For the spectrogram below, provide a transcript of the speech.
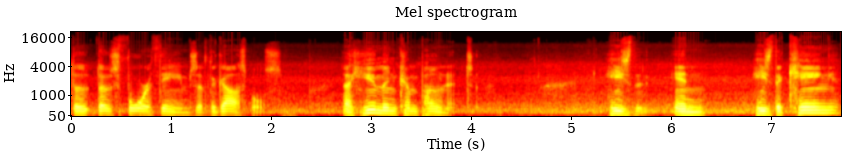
th- those four themes of the Gospels. A human component. He's the, in, he's the King,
